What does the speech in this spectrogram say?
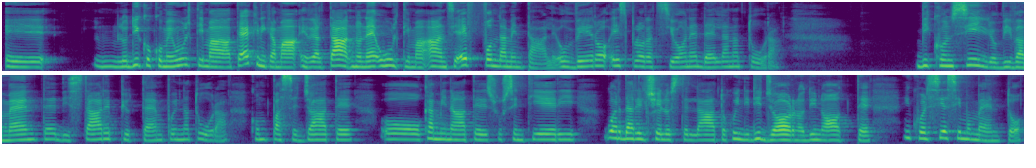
E Mm, lo dico come ultima tecnica, ma in realtà non è ultima, anzi è fondamentale, ovvero esplorazione della natura. Vi consiglio vivamente di stare più tempo in natura, con passeggiate o camminate su sentieri, guardare il cielo stellato, quindi di giorno, di notte, in qualsiasi momento.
